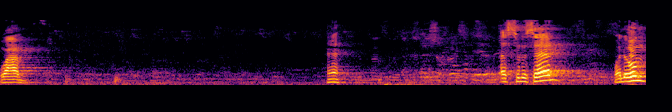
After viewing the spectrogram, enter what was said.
وعم. ها؟ الثلثان والأم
